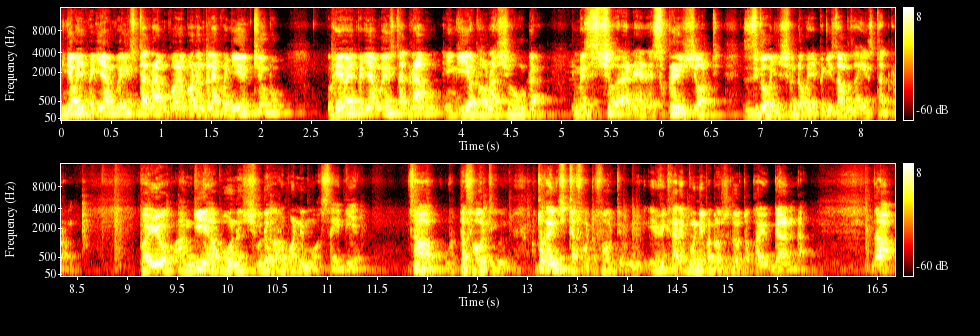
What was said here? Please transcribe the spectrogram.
ingia kwenye peji yangu ya Instagram kwa wale ambao wanaangalia kwenye YouTube, Ukiingia kwenye page yangu ya Instagram, ingia utaona shuhuda. Nime screenshot ziko kwenye shuhuda kwenye page zangu za Instagram. Kwa hiyo angia hapo uone shuhuda za ambao nimewasaidia. Sawa, tofauti kutoka nchi tofauti tofauti. Hivi karibuni nipata ushuhuda kutoka Uganda. Na, kwa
